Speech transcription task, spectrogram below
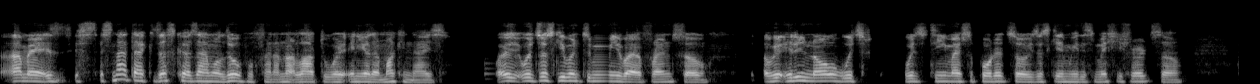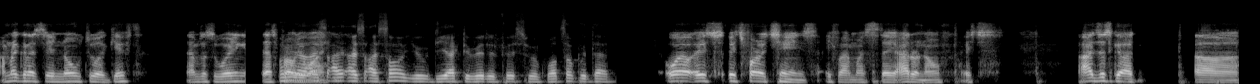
I mean, it's it's, it's not that just because I'm a Liverpool fan, I'm not allowed to wear any other merchandise. It was just given to me by a friend, so he didn't know which which team I supported, so he just gave me this Messi shirt. So I'm not gonna say no to a gift. I'm just wearing That's Oh, probably yeah, why. I, I, I saw you deactivated Facebook. What's up with that? Well, it's it's for a change, if I must say. I don't know. It's I just got uh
